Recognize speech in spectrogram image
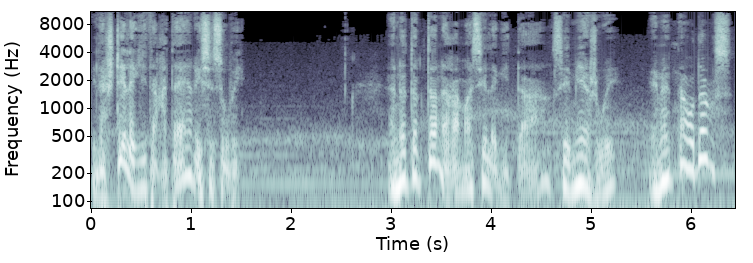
Il a jeté la guitare à terre et s'est sauvé. Un autochtone a ramassé la guitare, s'est mis à jouer, et maintenant on danse.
